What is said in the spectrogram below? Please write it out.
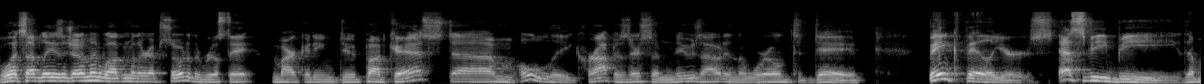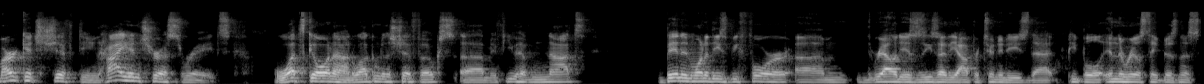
What's up, ladies and gentlemen? Welcome to another episode of the Real Estate Marketing Dude podcast. Um, holy crap, is there some news out in the world today? Bank failures, SVB, the market shifting, high interest rates. What's going on? Welcome to the show, folks. Um, if you have not been in one of these before, um, the reality is these are the opportunities that people in the real estate business,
